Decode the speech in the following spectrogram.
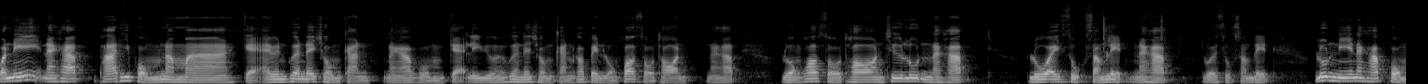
วันนี้นะครับพระที่ผมนำมาแกะให้เพื่อนๆได้ชมกันนะครับ ผมแกะรีวิวให้เพื่อนๆได้ชมกัน ก็เป็นหลวงพ่อโสธรนะครับ หลวงพ่อโสธรชื่อรุ่นนะครับ รวยสุขสำเร็จนะครับ รวยสุขสำเร็จ รุ่นนี้นะครับผม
